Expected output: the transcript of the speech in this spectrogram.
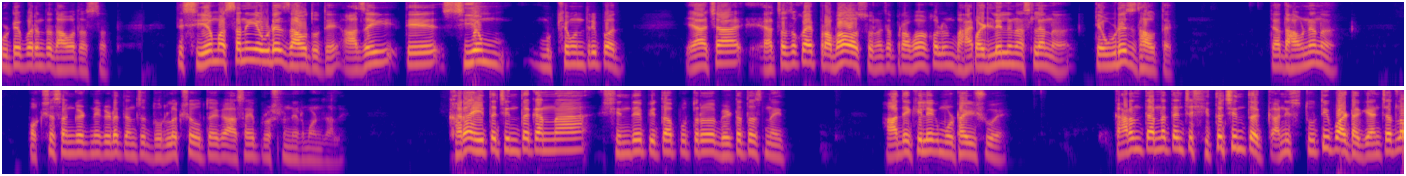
फुटेपर्यंत धावत असतात. ते सीएम असतानाही एवढेच धावत होते. आजही ते सीएम मुख्यमंत्रीपद याच्या याचा जो काही प्रभाव असतो ना त्या प्रभावाखालून बाहेर पडलेले नसल्यानं तेवढेच धावत आहेत. त्या धावण्यानं पक्ष संघटनेकडे त्यांचं दुर्लक्ष होतंय का असाही प्रश्न निर्माण झालाय. खऱ्या हितचिंतकांना शिंदे पिता पुत्र भेटतच नाहीत. हा देखील एक मोठा इशू आहे. कारण त्यांना त्यांचे हितचिंतक आणि स्तुतीपाठक यांच्यातला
